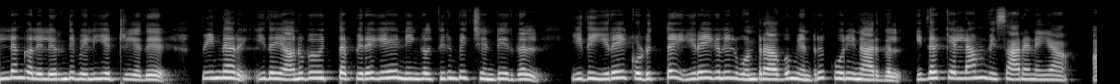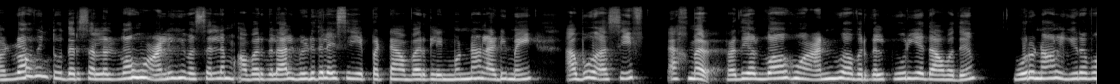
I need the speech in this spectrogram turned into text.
இல்லங்களிலிருந்து வெளியேற்றியது. பின்னர் இதை அனுபவித்த பிறகே நீங்கள் திரும்பிச் சென்றீர்கள். இது இறை கொடுத்த இறைகளில் ஒன்றாகும் என்று கூறினார்கள். இதற்கெல்லாம் விசாரணையா? அல்லாவின் தூதர் ஸல்லல்லாஹு அலிஹி வசல்லம் அவர்களால் விடுதலை செய்யப்பட்ட அவர்களின் முன்னாள் அடிமை அபு அசீஃப் அஹ்மர் ரதி ரதியல்லாஹு அன்பு அவர்கள் கூறியதாவது ஒரு நாள் இரவு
